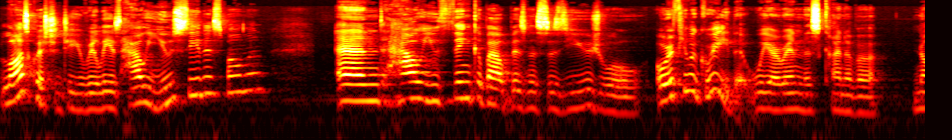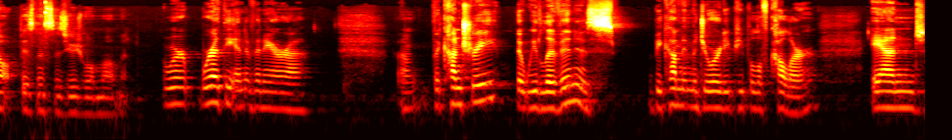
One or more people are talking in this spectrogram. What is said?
last question to you really is how you see this moment and how you think about business as usual, or if you agree that we are in this kind of a not business as usual moment. We're, we're at the end of an era. Um, the country that we live in is becoming majority people of color. And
